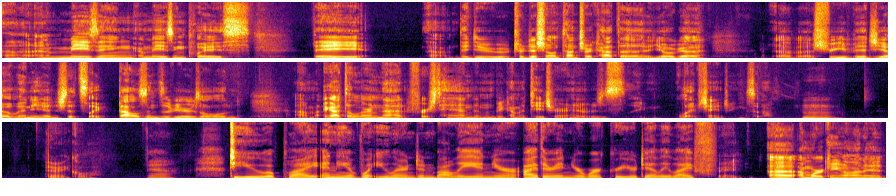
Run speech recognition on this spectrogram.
Uh, an amazing, amazing place. They um, they do traditional tantra hatha yoga of a Sri Vidya lineage that's like thousands of years old. Um, I got to learn that firsthand and become a teacher, and it was like life changing. So. Very cool. Yeah. Do you apply any of what you learned in Bali in your either in your work or your daily life? Right. Uh, I'm working on it.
